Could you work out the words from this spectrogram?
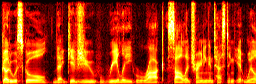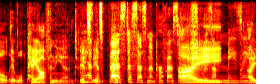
go to a school that gives you really rock solid training and testing. It will it will pay off in the end. I had the best assessment professor. she was amazing. I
